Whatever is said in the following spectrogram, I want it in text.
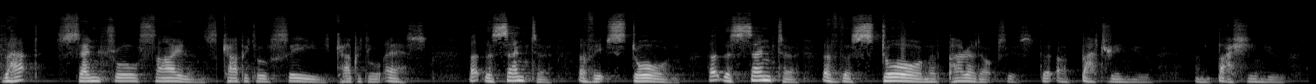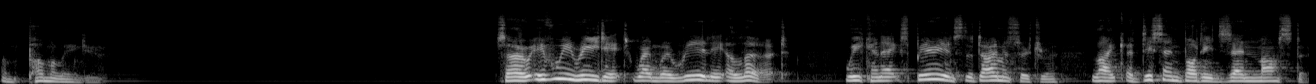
that central silence, capital C, capital S, at the center of its storm, at the center of the storm of paradoxes that are battering you and bashing you and pummeling you. So, if we read it when we're really alert, we can experience the Diamond Sutra like a disembodied Zen master.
